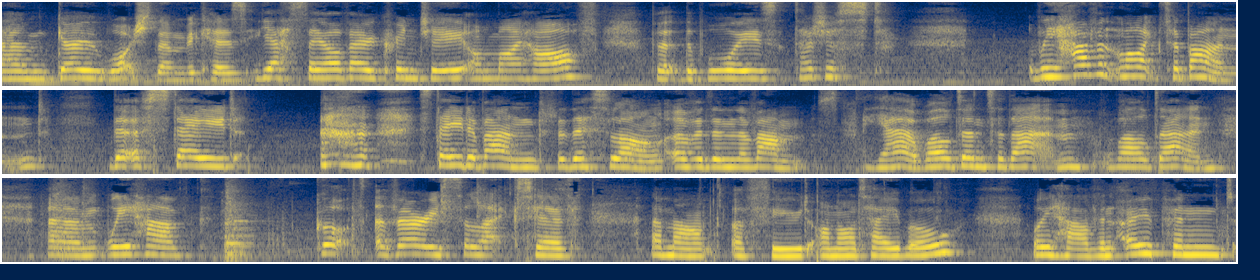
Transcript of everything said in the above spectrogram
um, go watch them because yes they are very cringy on my half but the boys they're just we haven't liked a band that have stayed stayed a band for this long other than the Vamps. Yeah well done to them. Well done. Um, we have got a very selective amount of food on our table. We have an opened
